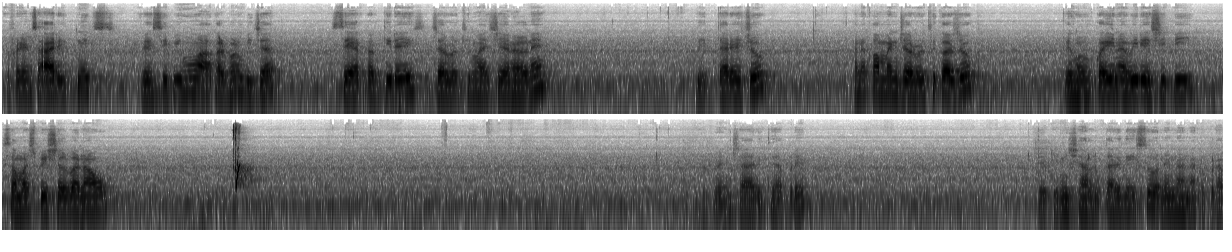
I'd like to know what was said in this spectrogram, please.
તો ફ્રેન્ડ્સ આ રીતની જ રેસીપી હું આગળ પણ બીજા શેર કરતી રહીશ. જરૂરથી મારી ચેનલને દેખતા રહેજો અને કમેન્ટ જરૂરથી કરજો કે હું કઈ નવી રેસીપી સમર સ્પેશિયલ બનાવું. ફ્રેન્ડ્સ આ રીતે આપણે ટેટીની શાલ ઉતારી દઈશું અને નાના ટુકડા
